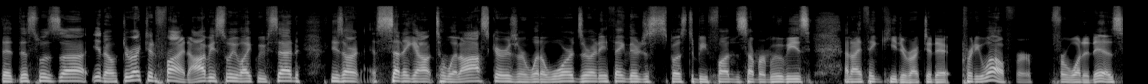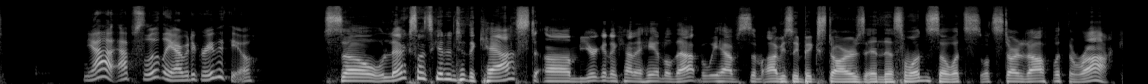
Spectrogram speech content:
that this was, uh, you know, directed fine. Obviously, like we've said, these aren't setting out to win Oscars or win awards or anything. They're just supposed to be fun summer movies. And I think he directed it pretty well for for what it is. Yeah, absolutely. I would agree with you. So next, let's get into the cast. Um, you're going to kind of handle that, but we have some obviously big stars in this one. So let's let's start it off with The Rock.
